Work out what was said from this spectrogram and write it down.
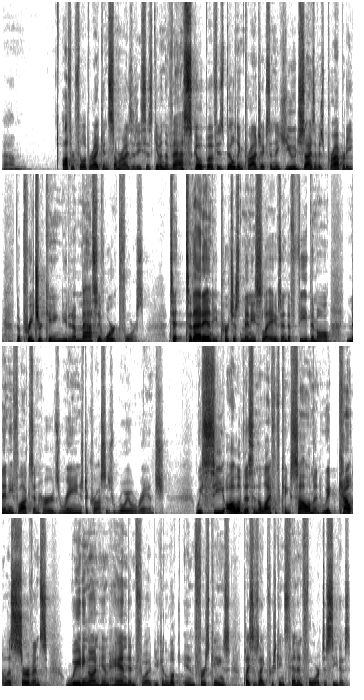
Um, author Philip Ryken summarizes it. He says, Given the vast scope of his building projects and the huge size of his property, the preacher king needed a massive workforce. To, to that end, he purchased many slaves, and to feed them all, many flocks and herds ranged across his royal ranch. We see all of this in the life of King Solomon, who had countless servants waiting on him hand and foot. You can look in 1 Kings, places like 1 Kings 10 and 4 to see this.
